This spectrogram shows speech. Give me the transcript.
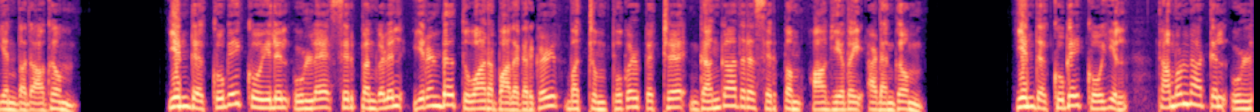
என்பதாகும். இந்த குகை கோயிலில் உள்ள சிற்பங்களில் இரண்டு துவாரபாலகர்கள் மற்றும் புகழ்பெற்ற கங்காதர சிற்பம் ஆகியவை அடங்கும். இந்த குகை கோயில் தமிழ்நாட்டில் உள்ள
